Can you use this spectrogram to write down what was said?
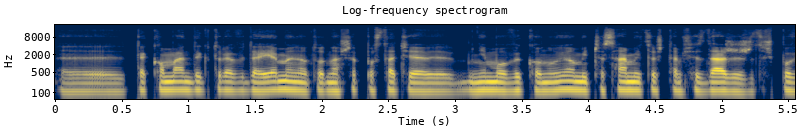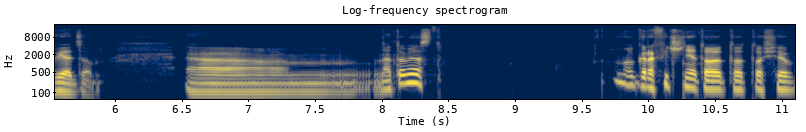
E, te komendy, które wydajemy, no to nasze postacie niemo wykonują i czasami coś tam się zdarzy, że coś powiedzą. natomiast no, graficznie to, to, to się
